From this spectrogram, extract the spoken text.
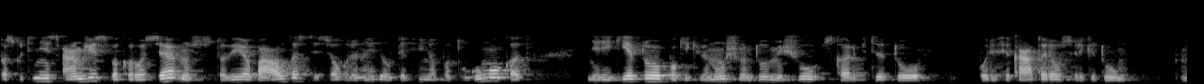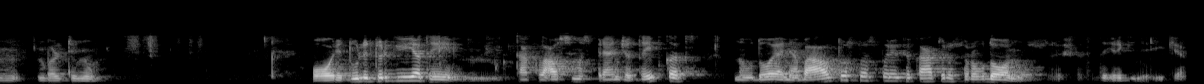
paskutiniais amžiais vakaruose nusistovėjo baltas tiesiog grinai dėl techninio patogumo, kad nereikėtų po kiekvienų šventų mišių skalbti tų purifikatoriaus ir kitų mm, baltinių. O rytų liturgijoje tai tą klausimą sprendžia taip, kad naudoja ne baltus tos purifikatorius, raudonus. Reiškia, tada irgi nereikia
